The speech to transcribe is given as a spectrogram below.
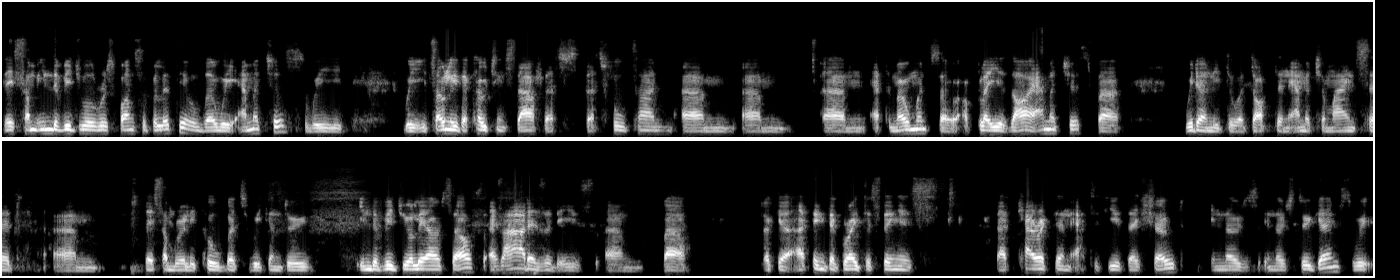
there's some individual responsibility. Although we amateurs, we we it's only the coaching staff that's that's full time um, um, um, at the moment. So our players are amateurs, but we don't need to adopt an amateur mindset. Um, there's some really cool bits we can do individually ourselves, as hard as it is. Um, but look, I think the greatest thing is that character and attitude they showed in those in those two games. We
